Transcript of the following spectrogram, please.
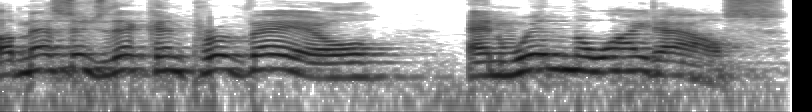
a message that can prevail and win the White House.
